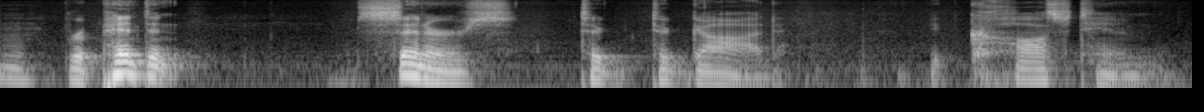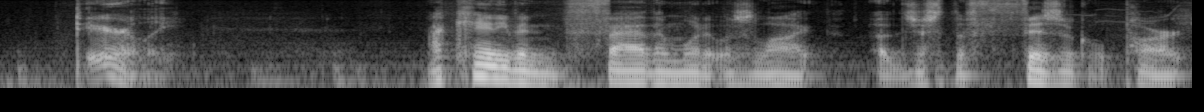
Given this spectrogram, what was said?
hmm. repentant sinners to, to God. It cost him dearly. I can't even fathom what it was like, uh, just the physical part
